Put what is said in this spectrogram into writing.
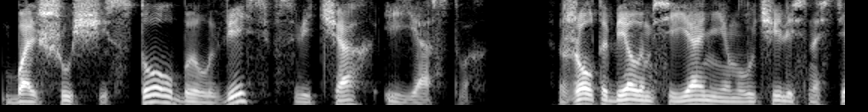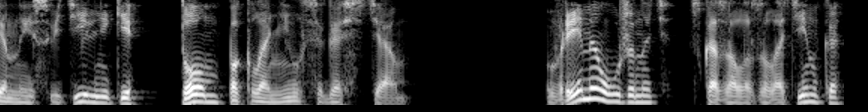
Большущий стол был весь в свечах и яствах. Желто-белым сиянием лучились настенные светильники, Том поклонился гостям. «Время ужинать», — сказала Золотинка,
